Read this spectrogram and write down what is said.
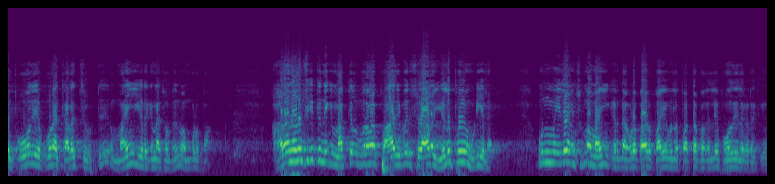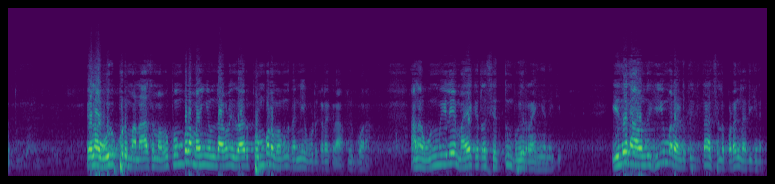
என் போதைய பூரா களைச்சு விட்டு மயங்கி கிடக்க நான் சொல்றேன்னு வம்புழுப்பான் அதை நினைச்சுக்கிட்டு இன்னைக்கு மக்கள் பூரா பாதி பேர் சில எழுப்பவே முடியல. உண்மையிலே சும்மா மயங்கி கிடந்தா கூட பாரு பயவுல பட்ட பகல்லே போதையில கிடக்கு. இதெல்லாம் உருப்படுமா நாசமாக பொம்பளை மயங்கி இருந்தால் கூட இதுவாரு பொம்பளை மகனும் தண்ணியை போட்டு கிடக்குறா அப்படின்னு போகிறான் ஆனால் உண்மையிலே மயக்கத்தில் செத்தும் போயிடுறாங்க இன்னைக்கு. இதை நான் வந்து ஹியூமரை எடுத்துக்கிட்டு தான் சில படங்கள் அடிக்கிறேன்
